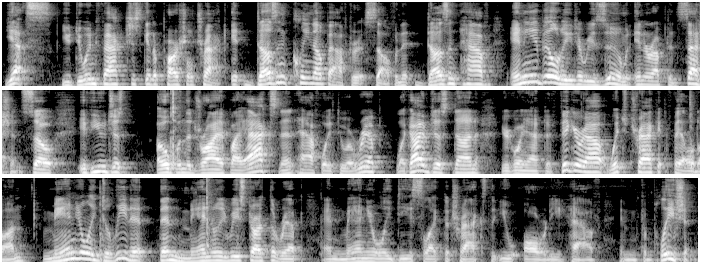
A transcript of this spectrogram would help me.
Yes, you do in fact just get a partial track. It doesn't clean up after itself and it doesn't have any ability to resume an interrupted session. So if you just open the drive by accident halfway through a rip, like I've just done, you're going to have to figure out which track it failed on, manually delete it, then manually restart the rip and manually deselect the tracks that you already have in completion.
